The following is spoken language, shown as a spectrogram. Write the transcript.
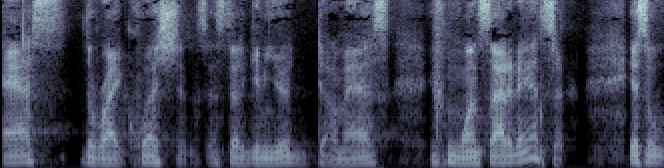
ask the right questions instead of giving your dumbass one sided answer. It's a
